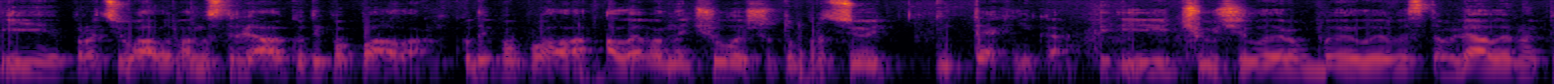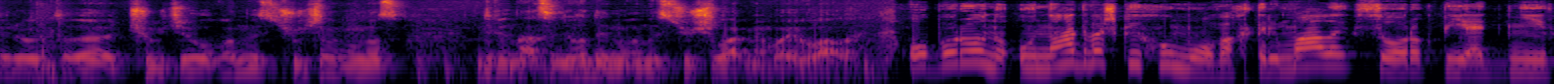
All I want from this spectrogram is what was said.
і працювали. Вони стріляли куди попало, куди попало. Але вони чули, що тут працює техніка. І чучели робили, виставляли наперед е, чучел. Вони з чучелами у нас 12 годин вони з чучелами воювали. Оборону у надважких умовах тримали 45 днів,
